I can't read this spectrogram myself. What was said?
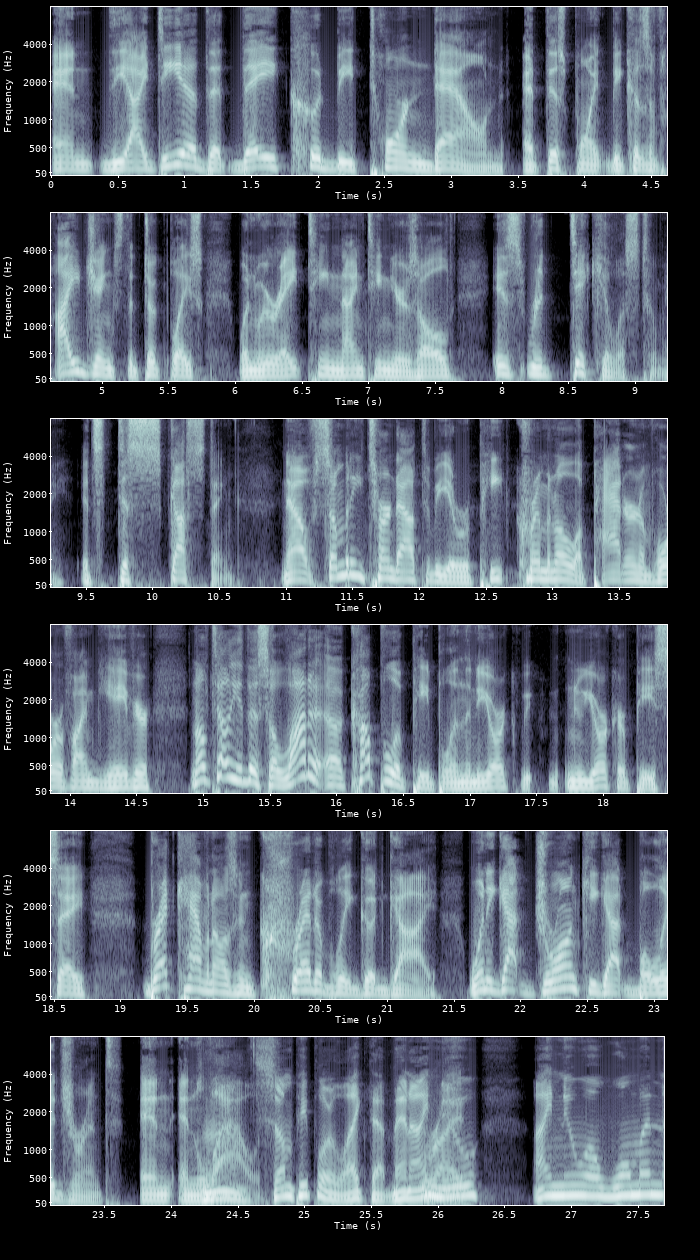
And the idea that they could be torn down at this point because of hijinks that took place when we were 18, 19 years old is ridiculous to me. It's disgusting. Now, if somebody turned out to be a repeat criminal, a pattern of horrifying behavior, and I'll tell you this: a lot of a couple of people in the New York New Yorker piece say Brett Kavanaugh's an incredibly good guy. When he got drunk, he got belligerent and and hmm. loud. Some people are like that, man. I Right. knew I knew a woman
